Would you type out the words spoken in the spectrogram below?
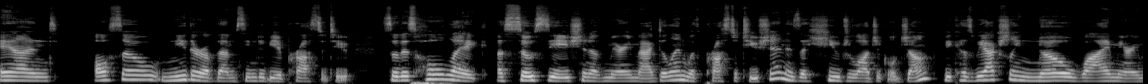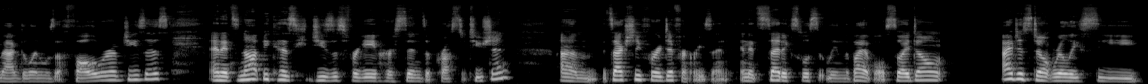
And also, neither of them seem to be a prostitute. So this whole like association of Mary Magdalene with prostitution is a huge logical jump because we actually know why Mary Magdalene was a follower of Jesus. And it's not because Jesus forgave her sins of prostitution. Um, it's actually for a different reason. And it's said explicitly in the Bible. So I don't, I just don't really see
